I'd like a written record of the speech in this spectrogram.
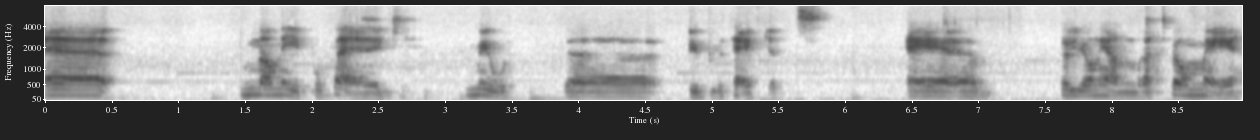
Eh, när ni är på väg mot eh, biblioteket, eh, följer ni andra två med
